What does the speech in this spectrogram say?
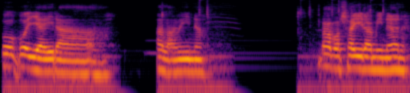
O voy a ir a, a la mina. Vamos a ir a minar.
